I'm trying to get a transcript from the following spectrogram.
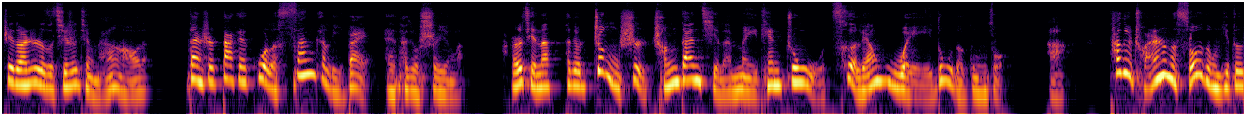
这段日子其实挺难熬的，但是大概过了三个礼拜，哎，他就适应了，而且呢，他就正式承担起了每天中午测量纬度的工作啊。他对船上的所有东西都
